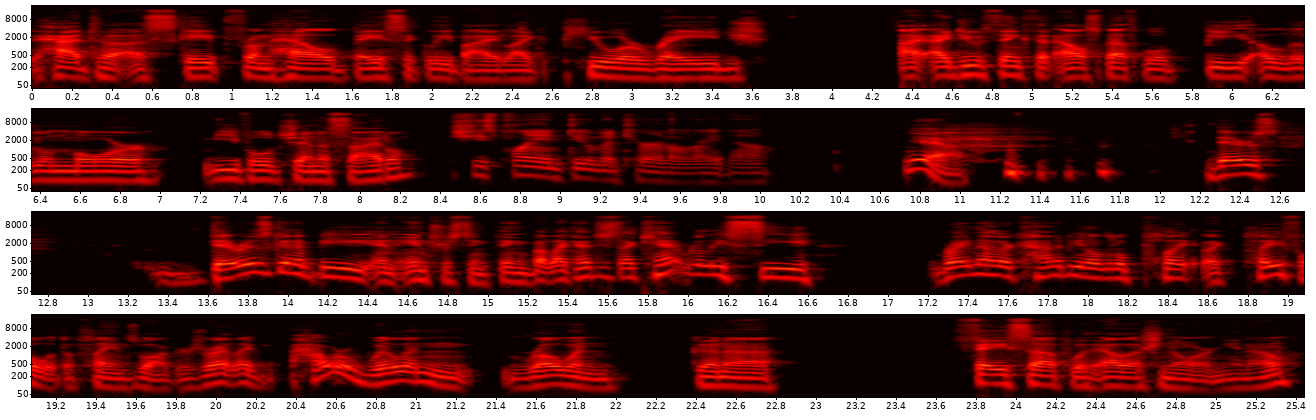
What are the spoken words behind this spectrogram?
had to escape from hell basically by like pure rage. I, I do think that Elspeth will be a little more evil genocidal. she's playing Doom Eternal right now. Yeah. There's there is going to be an interesting thing, but like I just I can't really see right now they're kind of being a little play like playful with the planeswalkers, right? Like how are Will and Rowan gonna face up with Elesh Norn, you know?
